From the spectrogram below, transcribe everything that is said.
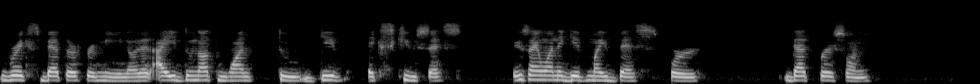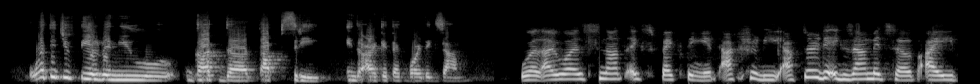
works better for me you know that i do not want to give excuses because I want to give my best for that person. What did you feel when you got the top three in the architect board exam? Well, I was not expecting it. Actually, after the exam itself, I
